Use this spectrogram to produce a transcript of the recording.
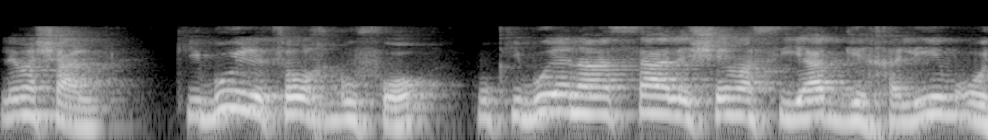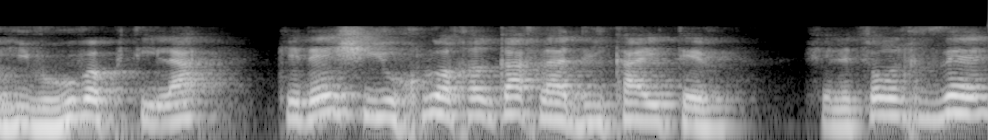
למשל, כיבוי לצורך גופו הוא כיבוי הנעשה לשם עשיית גחלים או הבהוב הפתילה, כדי שיוכלו אחר כך להדליקה היטב, שלצורך זה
